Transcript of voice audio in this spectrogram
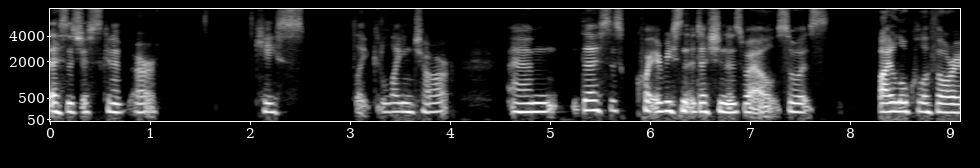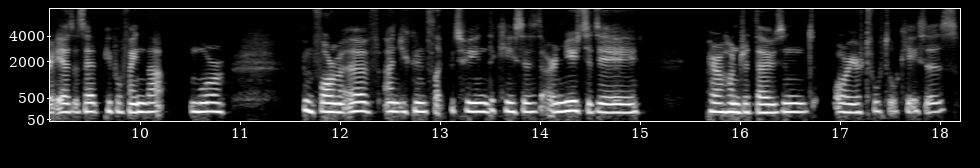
this is just kind of our case like line chart. Um, this is quite a recent addition as well. So it's by local authority. As I said, people find that more informative and you can flick between the cases that are new today per 100,000 or your total cases.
